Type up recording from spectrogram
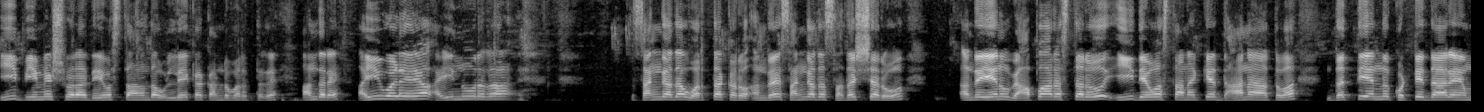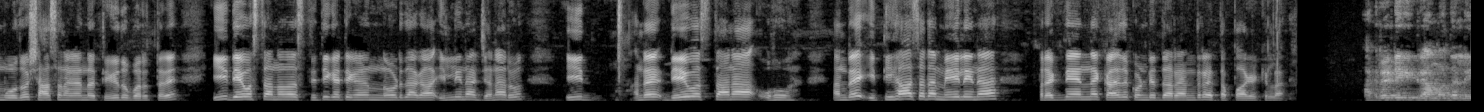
ಈ ಭೀಮೇಶ್ವರ ದೇವಸ್ಥಾನದ ಉಲ್ಲೇಖ ಕಂಡುಬರುತ್ತದೆ. ಅಂದರೆ ಐಹೊಳೆಯ ಐನೂರರ ಸಂಘದ ವರ್ತಕರು, ಅಂದರೆ ಸಂಘದ ಸದಸ್ಯರು ಅಂದರೆ ಏನು ವ್ಯಾಪಾರಸ್ಥರು ಈ ದೇವಸ್ಥಾನಕ್ಕೆ ದಾನ ಅಥವಾ ದತ್ತಿಯನ್ನು ಕೊಟ್ಟಿದ್ದಾರೆ ಎಂಬುದು ಶಾಸನಗಳಿಂದ ತಿಳಿದು ಬರುತ್ತದೆ. ಈ ದೇವಸ್ಥಾನದ ಸ್ಥಿತಿಗತಿಗಳನ್ನು ನೋಡಿದಾಗ ಇಲ್ಲಿನ ಜನರು ಈ ಅಂದರೆ ದೇವಸ್ಥಾನ ಅಂದರೆ ಇತಿಹಾಸದ ಮೇಲಿನ ಪ್ರಜ್ಞೆಯನ್ನೇ ಕಳೆದುಕೊಂಡಿದ್ದಾರೆ ಅಂದರೆ ತಪ್ಪಾಗಕ್ಕಿಲ್ಲ. ಅಗ್ರಡಿಗಿ ಗ್ರಾಮದಲ್ಲಿ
